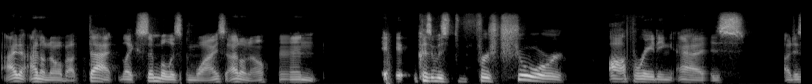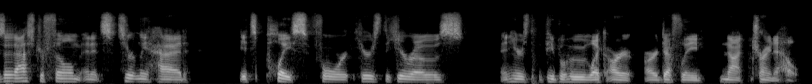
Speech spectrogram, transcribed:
I, I don't know about that. Like symbolism wise, I don't know. And because it, it was for sure operating as a disaster film, and it certainly had its place for here's the heroes and here's the people who like are are definitely not trying to help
